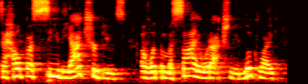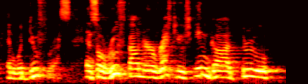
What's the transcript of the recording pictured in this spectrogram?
to help us see the attributes of what the Messiah would actually look like and would do for us. And so Ruth found her refuge in God through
